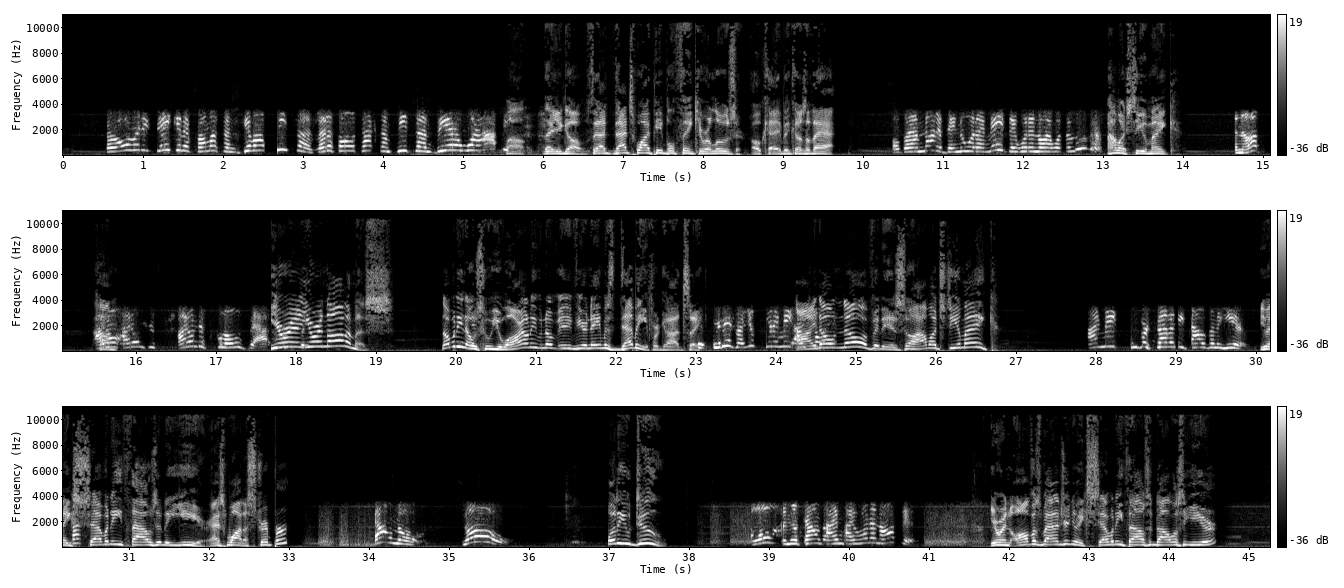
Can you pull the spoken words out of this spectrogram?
They're already taking it from us and give out pizzas. Let us all tax on pizza and beer and we're happy. Well, there you go. So that, that's why people think you're a loser, okay, because of that. oh, but I'm not. If they knew what I made, they wouldn't know I was a loser. How much do you make? Enough. I Um, don't. I don't. Dis- I don't disclose that. You're you're anonymous. Nobody knows who you are. I don't even know if, if your name is Debbie, for God's sake. It is. Are you kidding me? I told- don't know if it is, so how much do you make? I make over seventy thousand a year. You make seventy thousand a year. That's what, a stripper? Hell no. No. What do you do? Oh, in the town, I'm, I run an office. You're an office manager and you make $70,000 a year?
